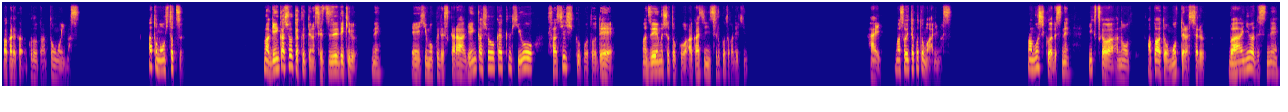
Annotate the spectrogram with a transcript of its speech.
分かることだと思います。あともう一つ、まあ、減価償却っていうのは節税できるね、えー、費目ですから、減価償却費を差し引くことで、まあ、税務所得を赤字にすることができる。はい。まあ、そういったこともあります。まあ、もしくはですね、いくつかは、あの、アパートを持ってらっしゃる場合にはですね、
